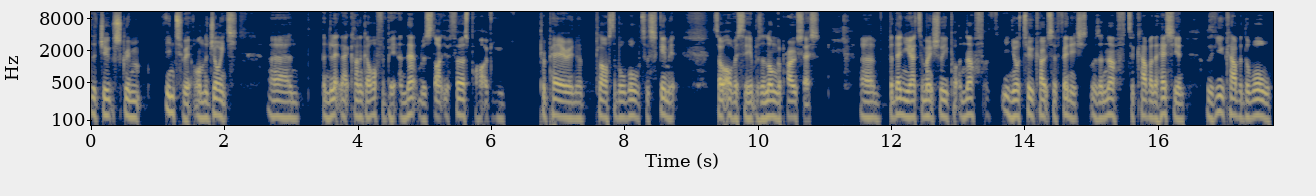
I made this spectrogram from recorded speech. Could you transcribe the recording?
the jute scrim into it on the joints and and let that kind of go off a bit. And that was like the first part of you preparing a plasterboard wall to skim it. So obviously it was a longer process. Um, but then you had to make sure you put enough in your two coats of finish was enough to cover the Hessian. Because if you covered the wall,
